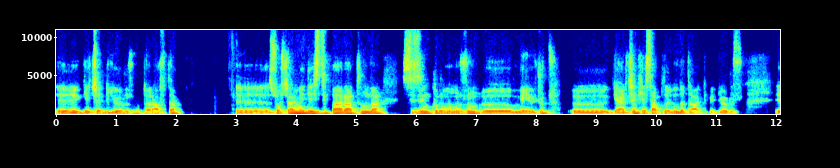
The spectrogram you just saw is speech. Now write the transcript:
e, geçebiliyoruz bu tarafta. E, sosyal medya istihbaratında sizin kurumunuzun e, mevcut e, gerçek hesaplarını da takip ediyoruz. E,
